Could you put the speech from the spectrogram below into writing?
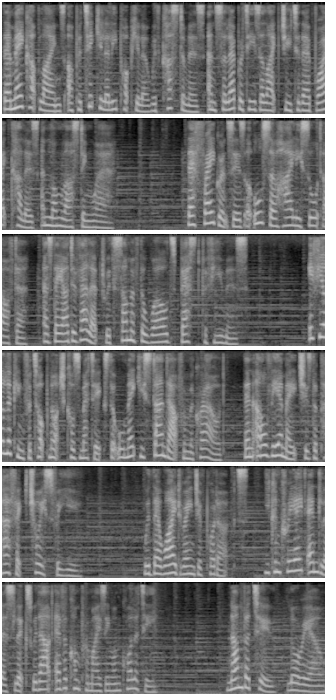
Their makeup lines are particularly popular with customers and celebrities alike due to their bright colors and long-lasting wear. Their fragrances are also highly sought after, as they are developed with some of the world's best perfumers. If you're looking for top-notch cosmetics that will make you stand out from the crowd, then LVMH is the perfect choice for you. With their wide range of products, you can create endless looks without ever compromising on quality. Number 2, L'Oreal.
